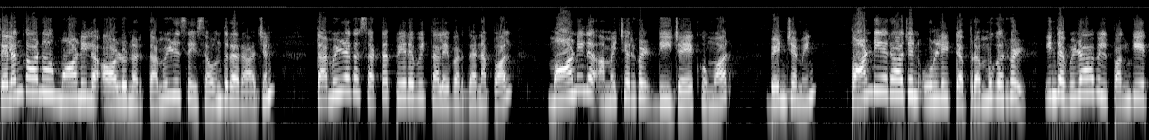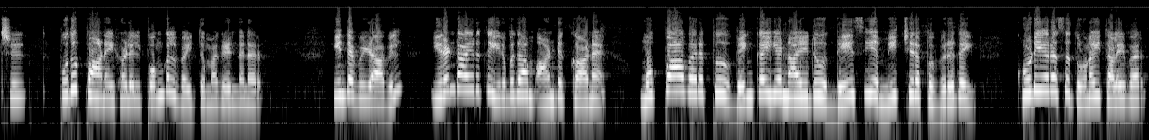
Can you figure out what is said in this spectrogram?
தெலங்கானா மாநில ஆளுநர் தமிழிசை சவுந்தரராஜன் தமிழக சட்டப்பேரவைத் தலைவர் தனபால் மாநில அமைச்சர்கள் டி. ஜெயக்குமார் பெஞ்சமின் பாண்டியராஜன் உள்ளிட்ட பிரமுகர்கள் இந்த விழாவில் பங்கேற்று புதுப்பானைகளில் பொங்கல் வைத்து மகிழ்ந்தனர். இந்த விழாவில் இரண்டாயிரத்து இருபதாம் ஆண்டுக்கான முப்பாவரப்பு வெங்கைய நாயுடு தேசிய மீச்சிறப்பு விருதை குடியரசு துணைத் தலைவர்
